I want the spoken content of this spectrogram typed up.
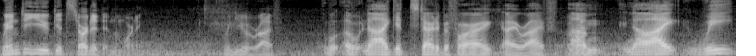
When do you get started in the morning? When you arrive? Oh, no, I get started before I, I arrive. Okay. Um, no, I we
